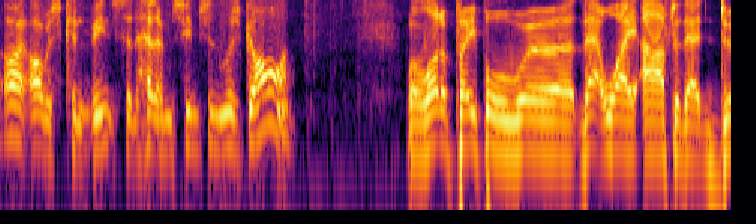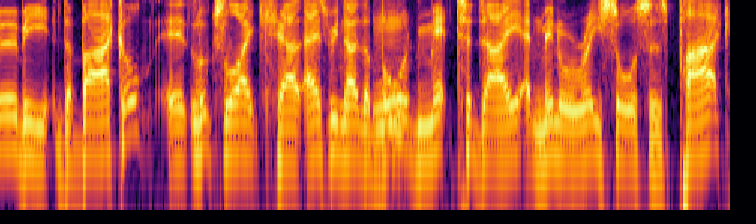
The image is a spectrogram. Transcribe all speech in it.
I, I was convinced that Adam Simpson was gone. Well, a lot of people were that way after that Derby debacle. It looks like, uh, as we know, the board met today at Mineral Resources Park.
